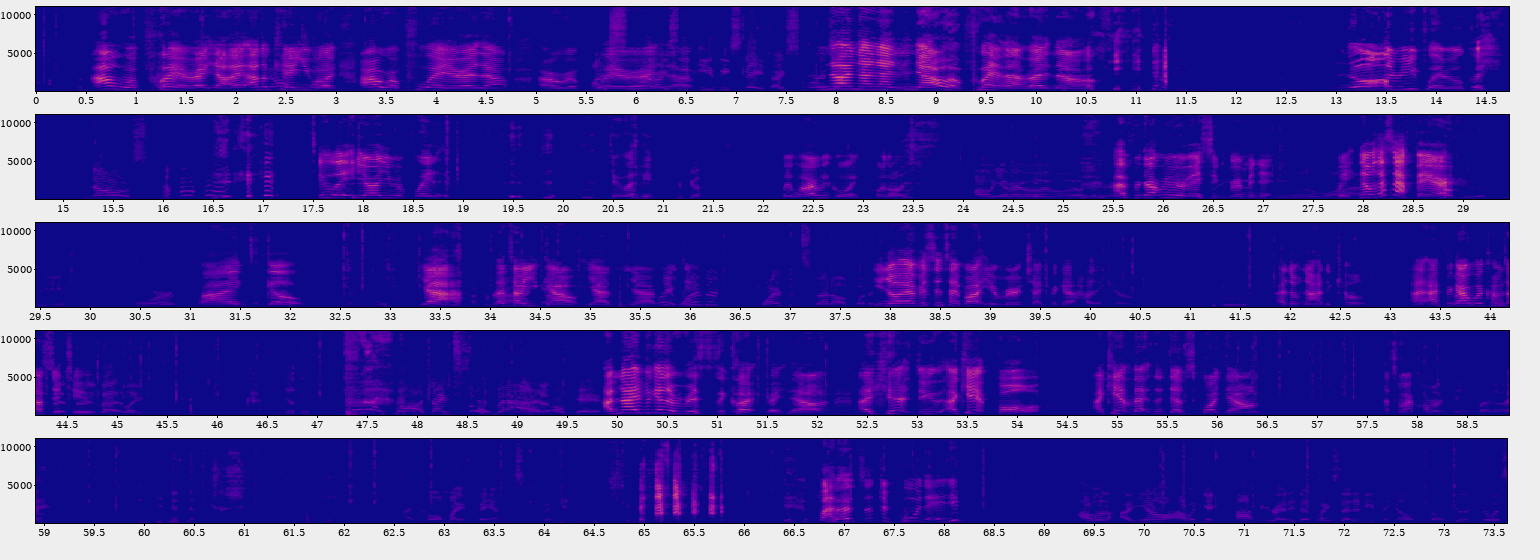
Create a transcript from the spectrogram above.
I'll replay it right now. I, I don't No, care you fuck. run. I'll replay it right now. I replay swear right I now. said easy stage. I swear. No, said no, no, stage. no. I'll replay that right now. Easy, easy. This is an- no, replay real quick. No. Stop. Too late. He already replayed it. Too late. Wait, where are we going? Hold on. oh yeah, right, wait, wait, wait, wait. Okay, I forgot we were racing for a minute. two, Wait, no, that's not fair. Two, three, four, four, Five, oh, I go. Yeah, that's how to you count. Yeah, yeah. me Wait, why too. are there? Why is it sped up? But it's You know, ever since? I bought your merch, I forgot how to count. I don't know how to count. I, I forgot what comes after two. Is that like? Crap, you know the. Oh my gosh, I'm so bad. Okay. I'm not even gonna risk the cut right now. I can't do. I can't fall. I can't let the dev squad down. That's what I call my fans, by the way. I call my fans fans. wow, that's such a cool name. I would, I, you know, I would get copyrighted if I said anything else. Though. I'd be like, yo, it's.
